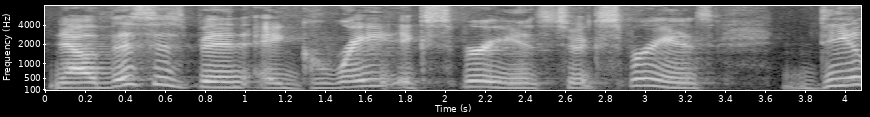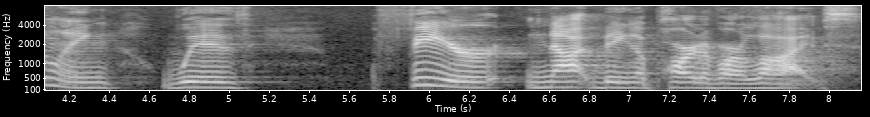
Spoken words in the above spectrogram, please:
Now, this has been a great experience to experience dealing with fear not being a part of our lives.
